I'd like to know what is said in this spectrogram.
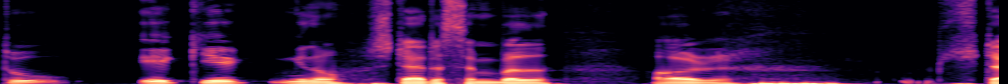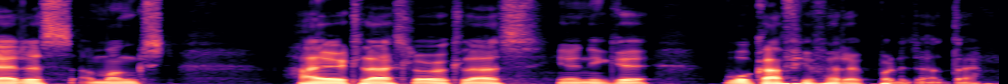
تو ایک یہ یو نو اسٹیرس سمبل اور status amongst higher class lower class یعنی کہ وہ کافی فرق پڑ جاتا ہے۔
